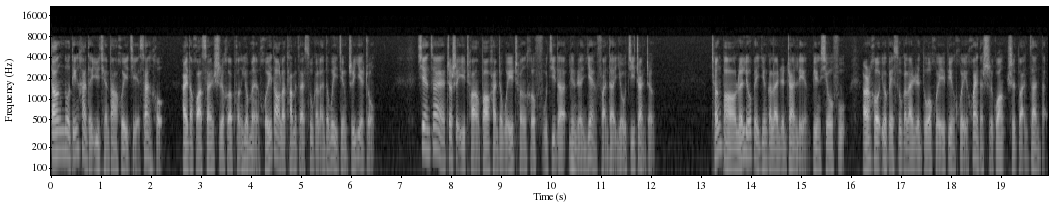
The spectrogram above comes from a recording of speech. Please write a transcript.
当诺丁汉的御前大会解散后，爱德华三世和朋友们回到了他们在苏格兰的未竟之业中。现在，这是一场包含着围城和伏击的令人厌烦的游击战争。城堡轮流被英格兰人占领并修复，而后又被苏格兰人夺回并毁坏的时光是短暂的。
